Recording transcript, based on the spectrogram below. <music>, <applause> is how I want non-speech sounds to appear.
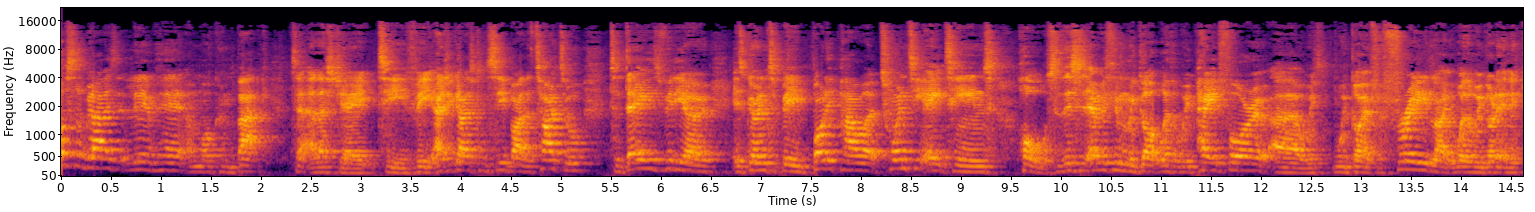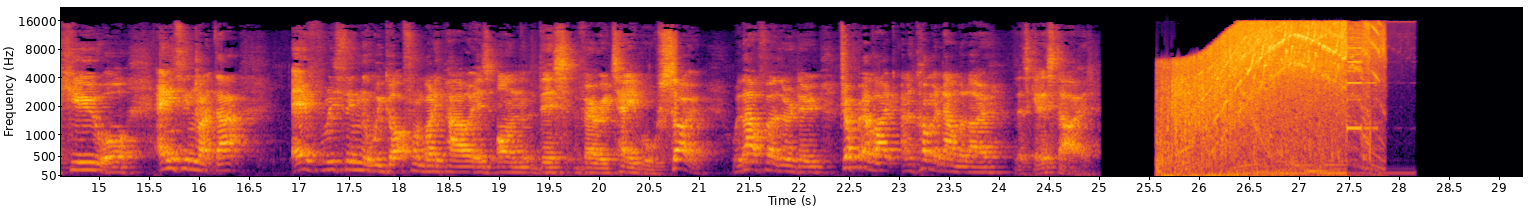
What's up guys, Liam here and welcome back to LSJ TV. As you guys can see by the title, today's video is going to be Body Power 2018's haul. So this is everything we got, whether we paid for it, uh, we, we got it for free, like whether we got it in a queue or anything like that. Everything that we got from Body Power is on this very table. So, without further ado, drop it a like and a comment down below. Let's get it started.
